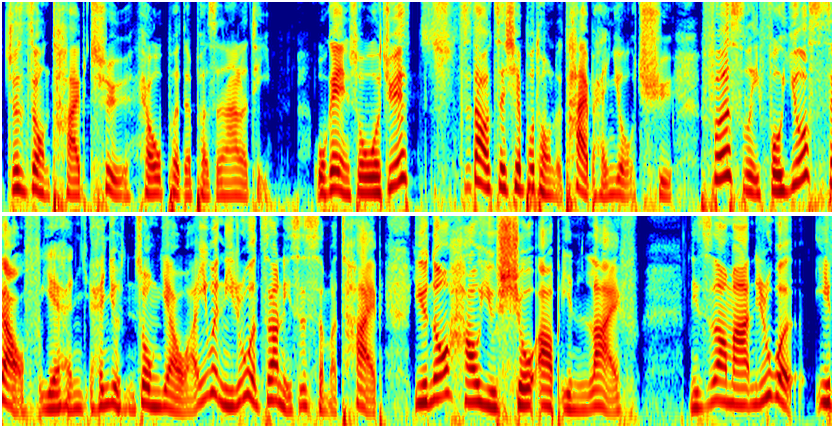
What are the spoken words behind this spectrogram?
就是这种 type two helper 的 personality。 我跟你说，我觉得知道这些不同的 type 很有趣。Firstly, for yourself 也很很有很重要啊，因为你如果知道你是什么 type，you know how you show up in life。你知道吗？你如果 if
